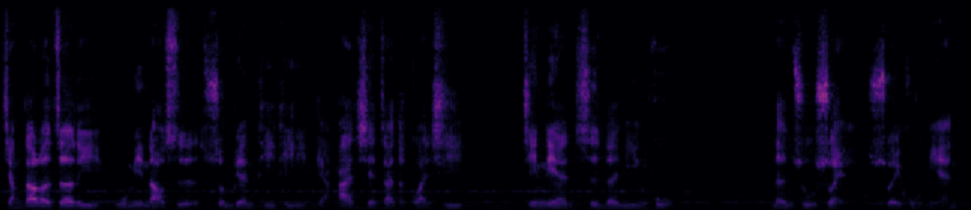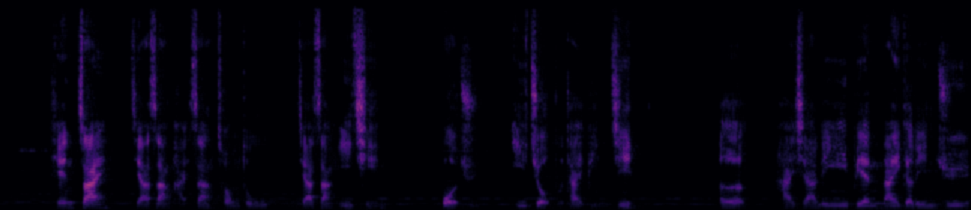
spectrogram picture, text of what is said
讲到了这里，吴明老师顺便提提两岸现在的关系。今年是壬寅虎，壬属水，水虎年，天灾加上海上冲突加上疫情，或许依旧不太平静。而海峡另一边那一个邻居。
